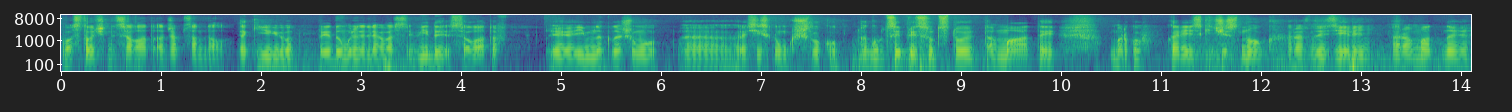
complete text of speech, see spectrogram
восточный салат аджаб сандал. Такие вот придумали для вас виды салатов именно к нашему э, российскому шашлыку. Огурцы присутствуют, томаты, морковь корейский, чеснок, разная зелень, ароматная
